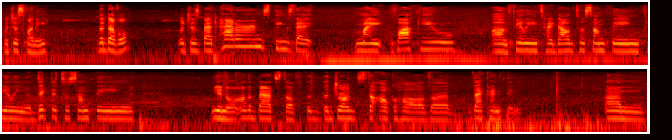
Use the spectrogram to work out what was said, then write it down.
which is funny. The devil, which is bad patterns, things that might block you, um, feeling tied down to something, feeling addicted to something, you know all the bad stuff the, the drugs the alcohol the that kind of thing. Um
